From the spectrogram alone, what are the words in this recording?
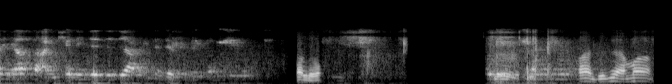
અહીંયા સાંખ્યની જે જે આપી છે હલો હા જીજી આમાં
